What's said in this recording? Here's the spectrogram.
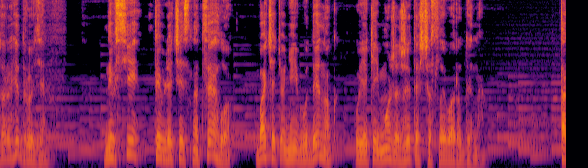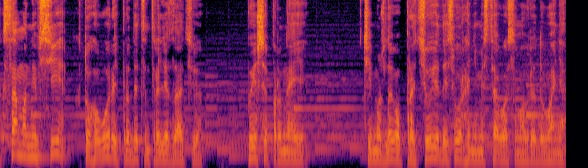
Дорогі друзі, не всі, дивлячись на цеглу, бачать у ній будинок, у який може жити щаслива родина. Так само не всі, хто говорить про децентралізацію, пише про неї чи, можливо, працює десь в органі місцевого самоврядування,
